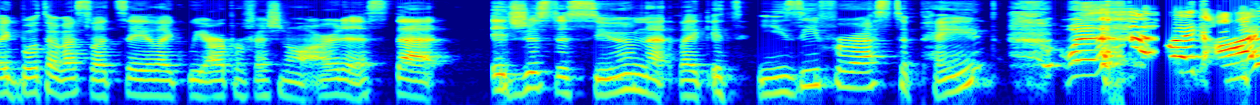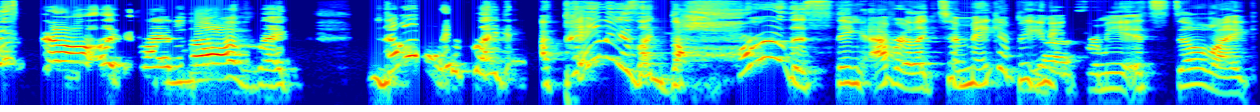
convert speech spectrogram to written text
like both of us let's say like we are professional artists that it's just assumed that like it's easy for us to paint when like i still like i love like no, it's like a painting is like the hardest thing ever. Like to make a painting yes. for me, it's still like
